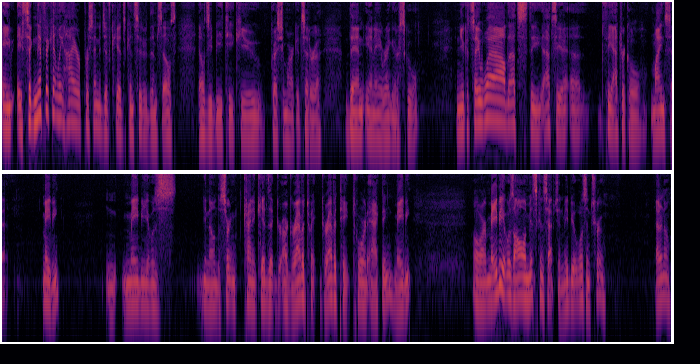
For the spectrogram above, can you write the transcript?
a, a significantly higher percentage of kids considered themselves LGBTQ question mark etc. than in a regular school. And you could say, well, that's the that's the uh, theatrical mindset. Maybe, maybe it was, you know, the certain kind of kids that are gravitate gravitate toward acting. Maybe, or maybe it was all a misconception. Maybe it wasn't true. I don't know.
